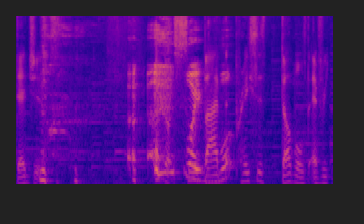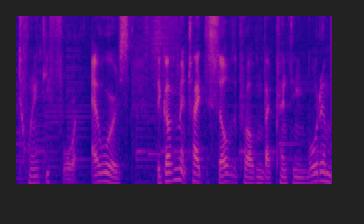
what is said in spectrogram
digits. It got so Wait, bad what? that prices doubled every 24 hours. The government tried to solve the problem by printing more and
